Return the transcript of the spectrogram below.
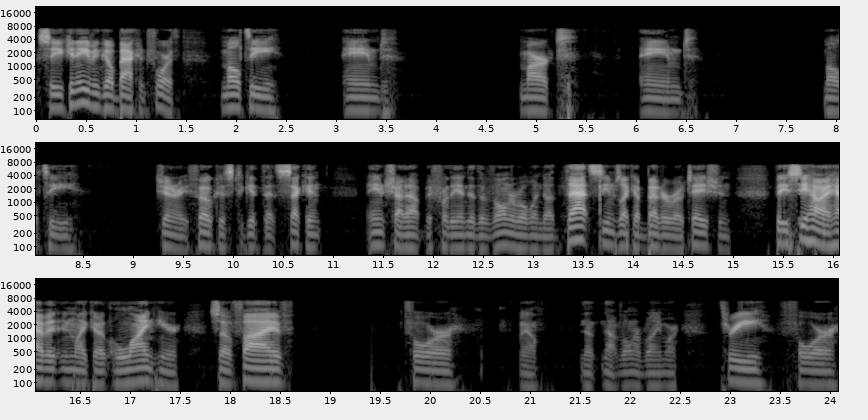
So you can even go back and forth. Multi, aimed, marked, aimed, multi, generate focus to get that second aim shot out before the end of the vulnerable window. That seems like a better rotation. But you see how I have it in like a, line here. So five, four, well, no, not vulnerable anymore. Three, four,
